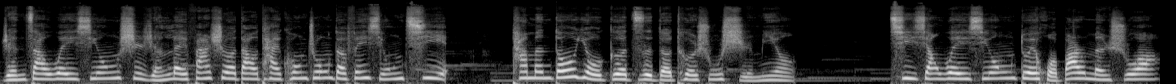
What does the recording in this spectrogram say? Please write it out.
人造卫星是人类发射到太空中的飞行器，它们都有各自的特殊使命。气象卫星对伙伴们说：“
